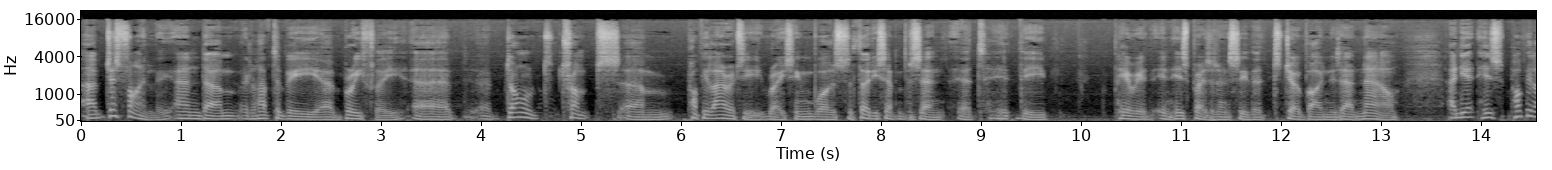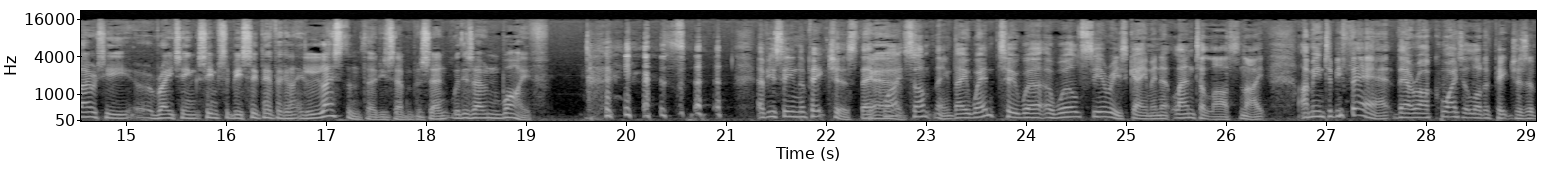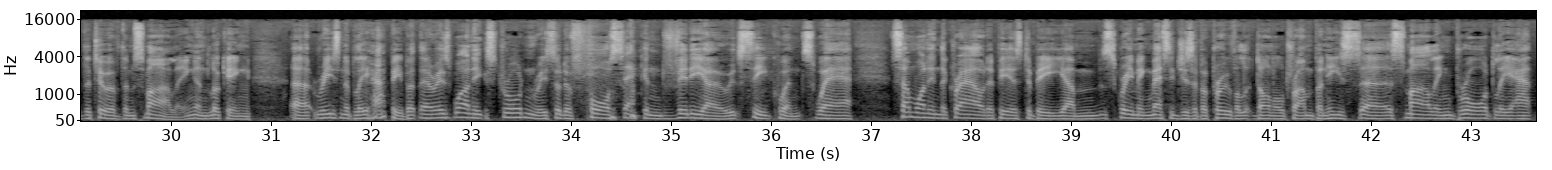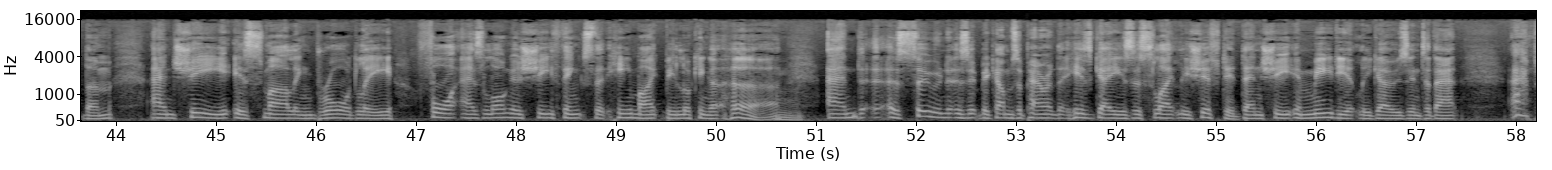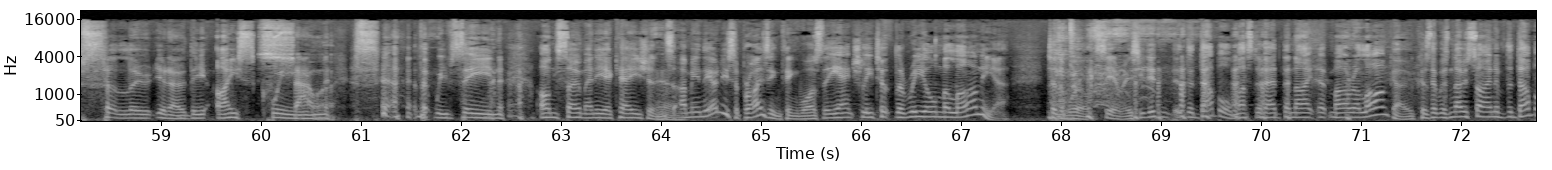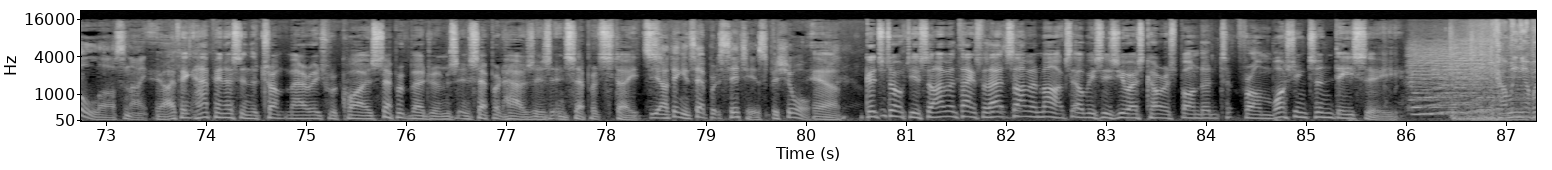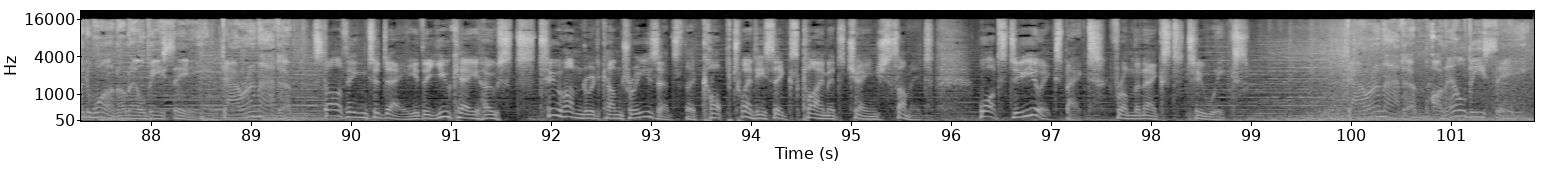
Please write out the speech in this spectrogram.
Uh, just finally, and um, it'll have to be uh, briefly, uh, uh Donald Trump's um, popularity rating was 37% at the period in his presidency that Joe Biden is at now. And yet his popularity rating seems to be significantly less than 37% with his own wife. yes. Have you seen the pictures? They're Yes. quite something. They went to uh, a World Series game in Atlanta last night. I mean, to be fair, there are quite a lot of pictures of the two of them smiling and looking uh, reasonably happy, but there is one extraordinary sort of four second video sequence where someone in the crowd appears to be um, screaming messages of approval at Donald Trump and he's uh, smiling broadly at them, and she is smiling broadly for as long as she thinks that he might be looking at her. And as soon as it becomes apparent that his gaze has slightly shifted, then she immediately goes into that absolute, you know, the ice queen that we've seen on so many occasions. I mean, the only surprising thing was that he actually took the real Melania to the World Series. He didn't. The double must have had the night at Mar-a-Lago because there was no sign of the double last night. Yeah, I think happiness in the Trump marriage requires separate bedrooms in separate houses in separate states. Yeah, I think in separate cities for sure. Yeah. Good to talk to you, Simon. Thanks for that. Simon Marks, LBC's US correspondent from Washington, D.C. Coming up at 1 on LBC, Darren Adam. Starting today, the UK hosts 200 countries at the COP26 Climate Change Summit. What do you expect from the next two weeks? Darren Adam on LBC.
